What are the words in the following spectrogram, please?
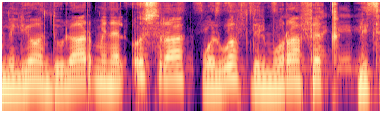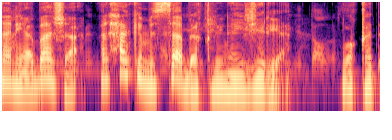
مليون دولار من الأسرة والوفد المرافق لساني أباشا الحاكم السابق لنيجيريا وقد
